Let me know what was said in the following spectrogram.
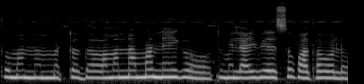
তোমার নাম্বারটা দাও। আমার নাম্বার নেই গো। তুমি লাইভে এসো, কথা বলো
